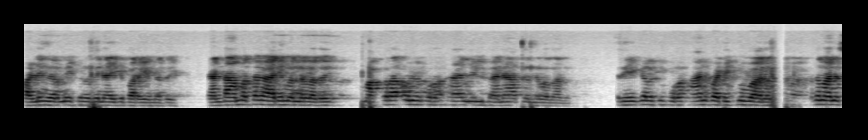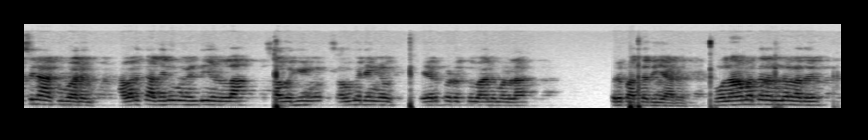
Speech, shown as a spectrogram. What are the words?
പള്ളി നിർമ്മിക്കുന്നതിനായിട്ട് പറയുന്നത്. രണ്ടാമത്തെ കാര്യം എന്നുള്ളത് മക്ര ഉൽ ഖുർആാനിൽ ബനാത്ത് എന്നുള്ളതാണ്. സ്ത്രീകൾക്ക് ഖുർആൻ പഠിക്കുവാനും അത് മനസ്സിലാക്കുവാനും അവർക്ക് അതിനു വേണ്ടിയുള്ള സൗകര്യങ്ങൾ സൗകര്യങ്ങൾ ഏർപ്പെടുത്തുവാനുമുള്ള ഒരു പദ്ധതിയാണ്. മൂന്നാമത്തത് എന്നുള്ളത്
